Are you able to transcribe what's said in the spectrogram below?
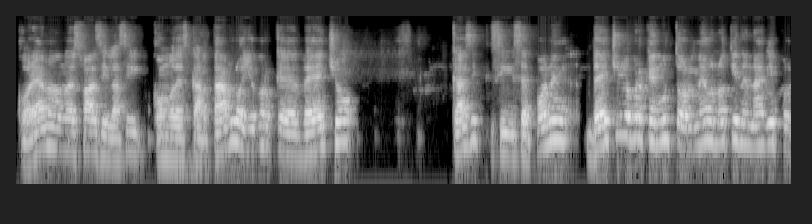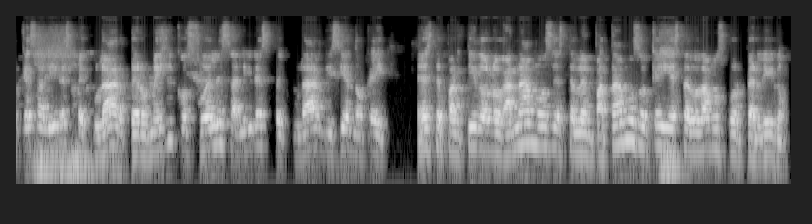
Corea no, no es fácil, así como descartarlo. Yo creo que de hecho, casi si se ponen, de hecho, yo creo que en un torneo no tiene nadie por qué salir a especular, pero México suele salir a especular diciendo, ok, este partido lo ganamos, este lo empatamos, ok, este lo damos por perdido.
